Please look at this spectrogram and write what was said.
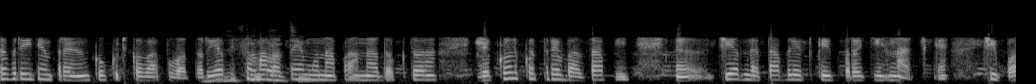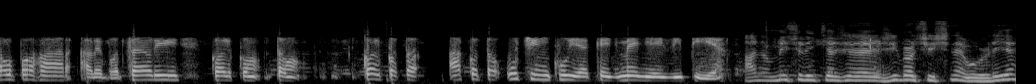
Dobrý deň, prajem Kukučková Povator. Ja by som mala tému na pána doktora, že koľko treba zapiť e, čierne tabletky proti hnačke. Či pol pohár, alebo celý, koľko to, koľko to ako to účinkuje, keď menej vypije. Áno, myslíte, že živočišné uhlie?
